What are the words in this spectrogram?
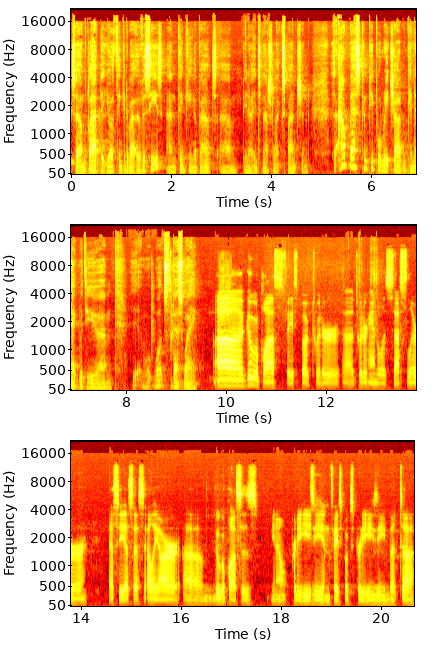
So I'm glad that you're thinking about overseas and thinking about um, you know international expansion. So how best can people reach out and connect with you? Um, what's the best way? Uh, Google Plus, Facebook, Twitter. Uh, Twitter handle is Sessler. S E S S L E R. Um, Google Plus is you know pretty easy, and Facebook's pretty easy. But uh,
